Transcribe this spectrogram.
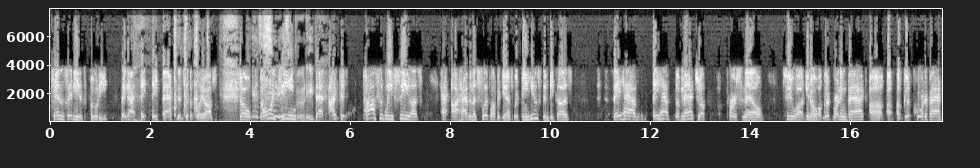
Kansas City is booty. They got they they backed into the playoffs. So the only team booty. that I could possibly see us ha- uh, having a slip up against would be Houston because they have they have the matchup personnel to uh, you know a good running back, uh, a, a good quarterback,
